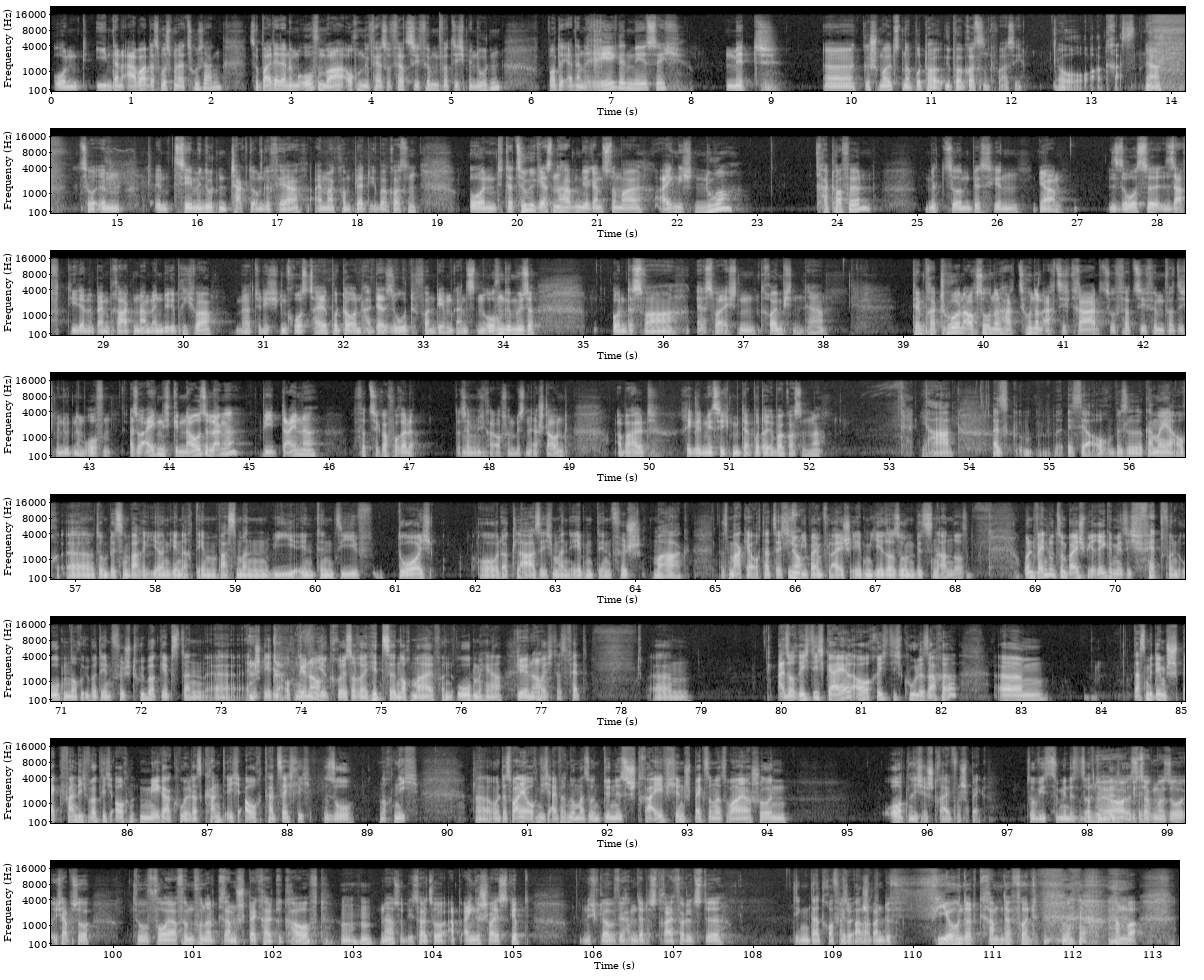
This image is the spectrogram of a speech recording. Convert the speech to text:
und ihn dann aber, das muss man dazu sagen, sobald er dann im Ofen war, auch ungefähr so 40, 45 Minuten, wurde er dann regelmäßig mit äh, geschmolzener Butter übergossen quasi. Oh, krass. Ja, so im, im 10-Minuten-Takt ungefähr, einmal komplett übergossen. Und dazu gegessen haben wir ganz normal eigentlich nur Kartoffeln mit so ein bisschen, ja, Soße, Saft, die dann beim Braten am Ende übrig war. Natürlich ein Großteil Butter und halt der Sud von dem ganzen Ofengemüse. Und das war, es war echt ein Träumchen, ja. Temperaturen auch so 180, 180 Grad, so 40, 45 Minuten im Ofen. Also eigentlich genauso lange wie deine 40er Forelle. Das hat mich gerade auch so ein bisschen erstaunt. Aber halt regelmäßig mit der Butter übergossen. Ne? Ja, es ist ja auch ein bisschen, kann man ja auch äh, so ein bisschen variieren, je nachdem, was man wie intensiv durch oder glasig man eben den Fisch mag. Das mag ja auch tatsächlich Ja. wie beim Fleisch eben jeder so ein bisschen anders. Und wenn du zum Beispiel regelmäßig Fett von oben noch über den Fisch drüber gibst, dann äh, entsteht ja auch eine Genau. viel größere Hitze nochmal von oben her Genau. durch das Fett. Ähm, also richtig geil auch, richtig coole Sache. Ähm, das mit dem Speck fand ich wirklich auch mega cool. Das kannte ich auch tatsächlich so noch nicht. Äh, und das war ja auch nicht einfach nur mal so ein dünnes Streifchen Speck, sondern es war ja schon ordentliche Streifen Speck. So wie es zumindest auf dem Bild Naja, ich aussieht. sag mal so, ich habe so, so vorher 500 Gramm Speck halt gekauft, ne, so die es halt so ab, eingeschweißt gibt. Und ich glaube, wir haben da das dreiviertelste, Ding da drauf also geballert. entspannte 400 Gramm davon haben wir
